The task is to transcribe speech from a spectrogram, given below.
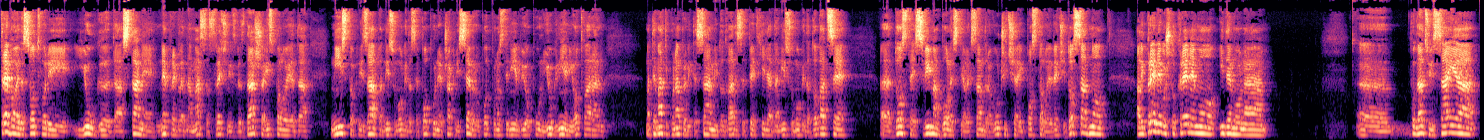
Trebao je da se otvori jug, da stane nepregledna masa srećnih zvezdaša. Ispalo je da ni istok ni zapad nisu mogli da se popune, čak ni sever u potpunosti nije bio pun, jug nije ni otvaran. Matematiku napravite sami, do 25.000 nisu mogli da dobace. E, dosta je svima bolesti Aleksandra Vučića i postalo je već i dosadno. Ali pre nego što krenemo, idemo na e, fondaciju Isaija,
